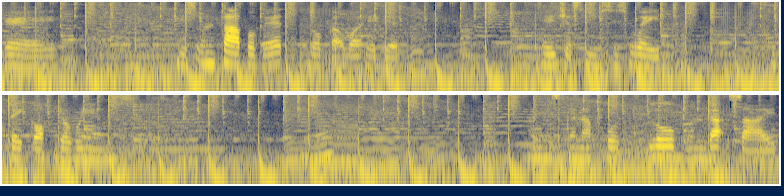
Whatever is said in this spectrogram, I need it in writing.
Okay. He's on top of it. Look at what he did. He just used his weight to take off the rims. Gonna put lube on that side.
